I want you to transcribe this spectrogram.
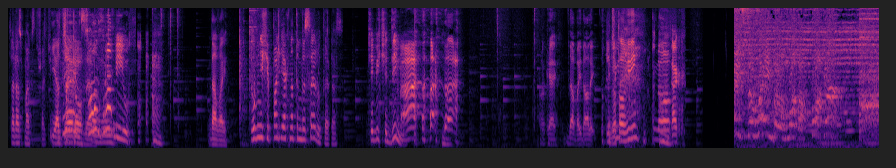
Teraz Max trzeci. Ja. Co on zrobił? Dawaj. U mnie się pali jak na tym weselu teraz. Ciebie się dymi. Okej, dawaj dalej. Gotowi? No. Tak. Moc. Again, they visibly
